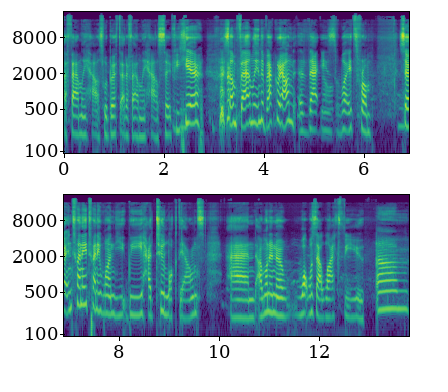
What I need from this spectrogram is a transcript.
a family house. We're both at a family house. So if you hear some family in the background, uh, that is where it's from. So in 2021, we had two lockdowns, and I want to know what was that like for you? Um,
